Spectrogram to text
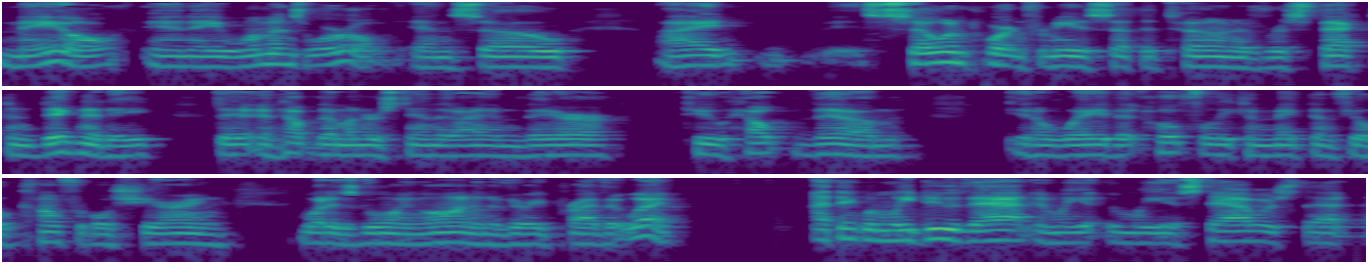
male in a woman's world. And so I it's so important for me to set the tone of respect and dignity to, and help them understand that I am there to help them in a way that hopefully can make them feel comfortable sharing what is going on in a very private way. I think when we do that and we and we establish that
